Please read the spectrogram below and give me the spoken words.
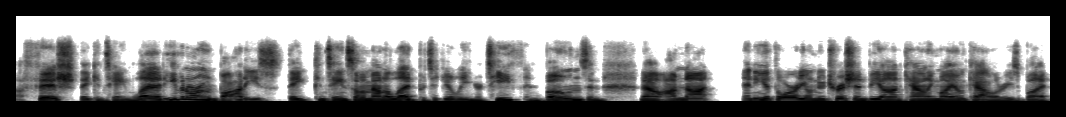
Uh, fish, they contain lead. Even our own bodies, they contain some amount of lead, particularly in your teeth and bones. And now I'm not any authority on nutrition beyond counting my own calories. But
